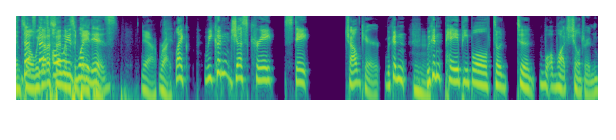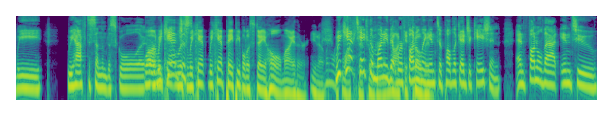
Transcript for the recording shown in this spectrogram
And so that's we gotta send them always to what it is. Yeah, right. Like we couldn't just create state childcare. We couldn't Mhm. we couldn't pay people to to w- watch children. We we have to send them to school. Well, or we, we can't, listen. just we can't. We can't pay people to stay home either. You know, we can't take the money that we're funneling COVID. into public education and funnel that into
